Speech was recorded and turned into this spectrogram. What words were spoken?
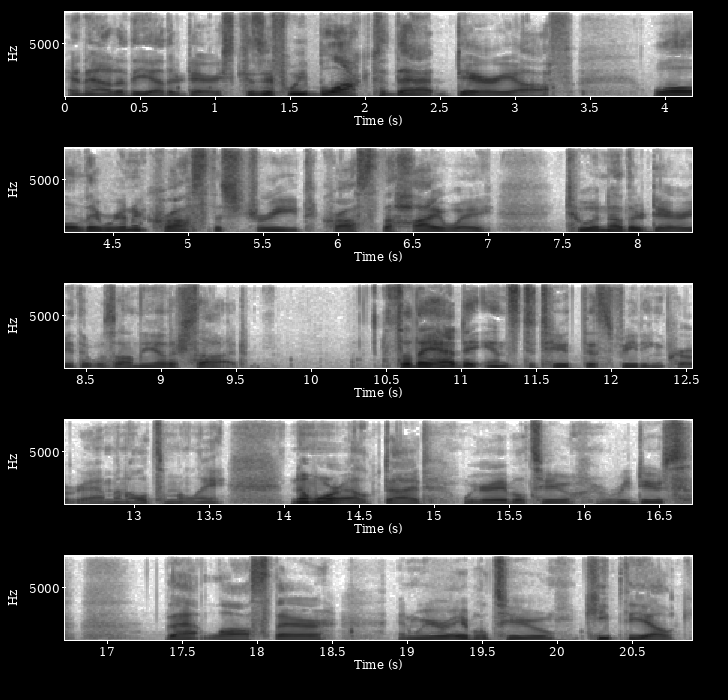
and out of the other dairies because if we blocked that dairy off well they were going to cross the street cross the highway to another dairy that was on the other side. So they had to institute this feeding program and ultimately no more elk died. We were able to reduce that loss there, and we were able to keep the elk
